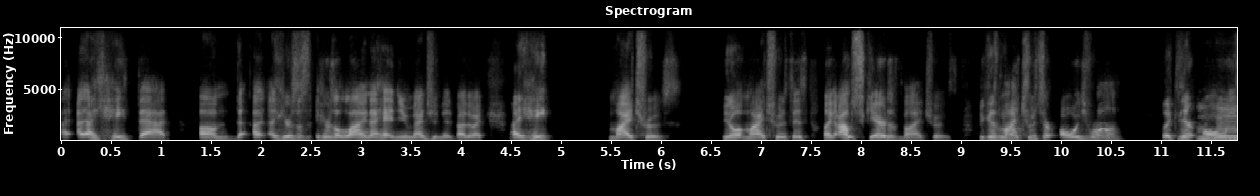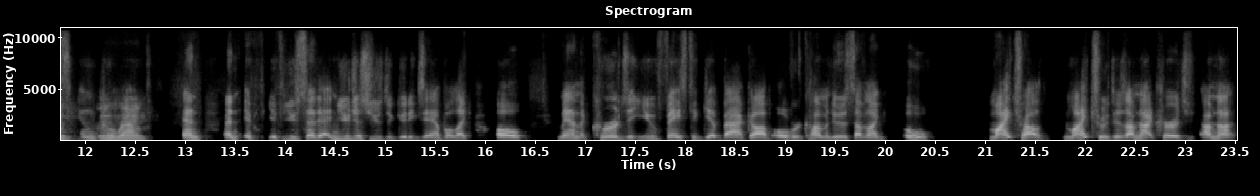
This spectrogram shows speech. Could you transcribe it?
I, I hate that. Um, th- I- here's a here's a line I had, and you mentioned it by the way. I hate my truths. You know what my truth is? Like, I'm scared of my truths because mm-hmm. my truths are always wrong. Like they're mm-hmm. always mm-hmm. incorrect. And and if if you said it and you just used a good example, like, oh man, the courage that you face to get back up, overcome, and do this stuff, I'm like, oh, my truth, my truth is I'm not courage, I'm not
